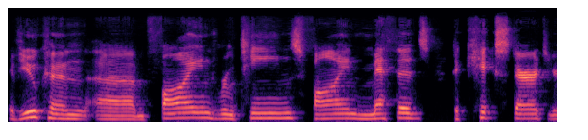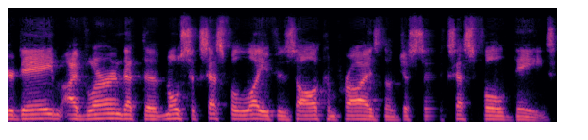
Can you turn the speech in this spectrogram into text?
if you can um, find routines, find methods to kickstart your day, I've learned that the most successful life is all comprised of just successful days.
